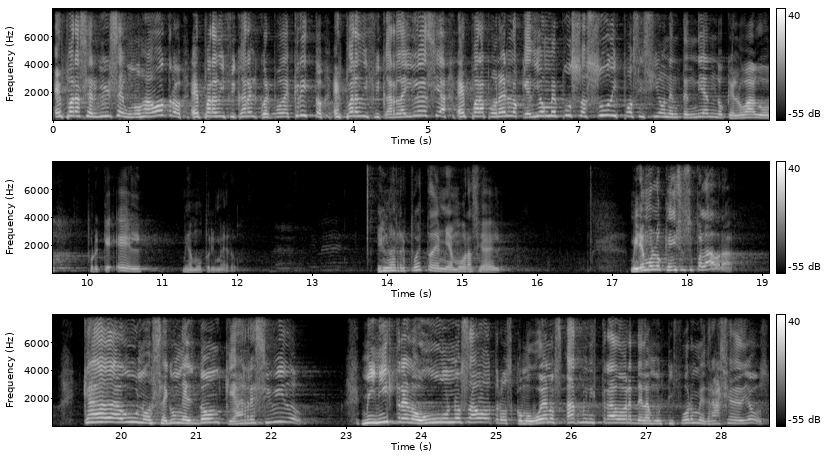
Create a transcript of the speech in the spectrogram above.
Es para servirse unos a otros, es para edificar el cuerpo de Cristo, es para edificar la iglesia, es para poner lo que Dios me puso a su disposición, entendiendo que lo hago porque Él me amó primero. Es una respuesta de mi amor hacia Él. Miremos lo que dice su palabra. Cada uno según el don que ha recibido. Ministrelo unos a otros como buenos administradores de la multiforme gracia de Dios.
